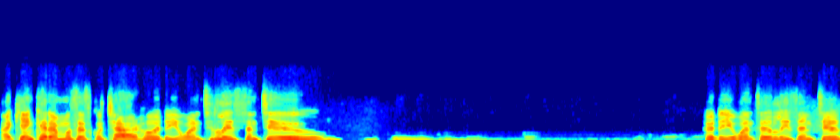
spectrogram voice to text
¿A quién queremos escuchar? Who do you want to listen to? Who do you want to listen to?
